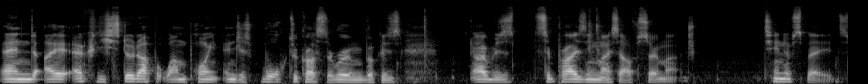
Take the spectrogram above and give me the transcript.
and I actually stood up at one point and just walked across the room because I was surprising myself so much. Ten of spades.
